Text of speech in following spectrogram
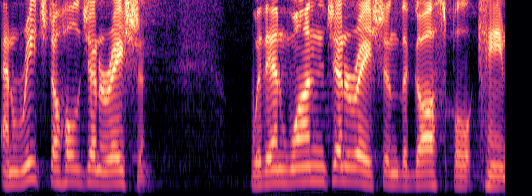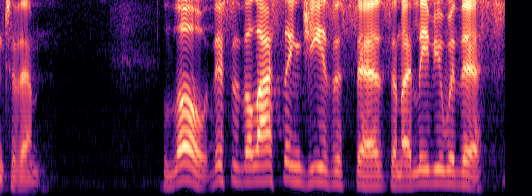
and reached a whole generation. Within one generation, the gospel came to them. Lo, this is the last thing Jesus says, and I leave you with this.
